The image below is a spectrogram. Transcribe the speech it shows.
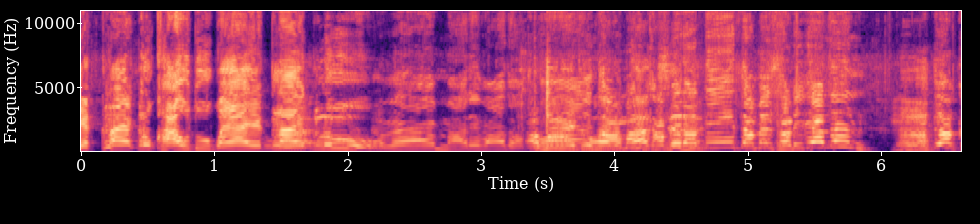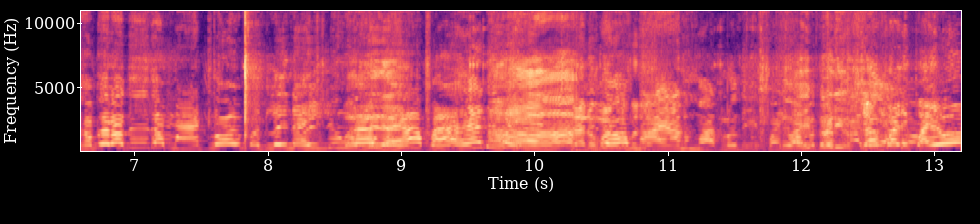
એકલા એકલું ખાવ તું ભયા એકલા એકલું. હવે મારી વાત. અમારે ખબર હતી તમે સડી ગયા હતા ને? તો ખબર હતી તો માટલો બદલાઈ નાખી જો ભયા ભયા હે ને? એ તો માટલું બદલાય? માયાનું માટલું દે પડ્યો. અમે તો ચા પાડી પાયો?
